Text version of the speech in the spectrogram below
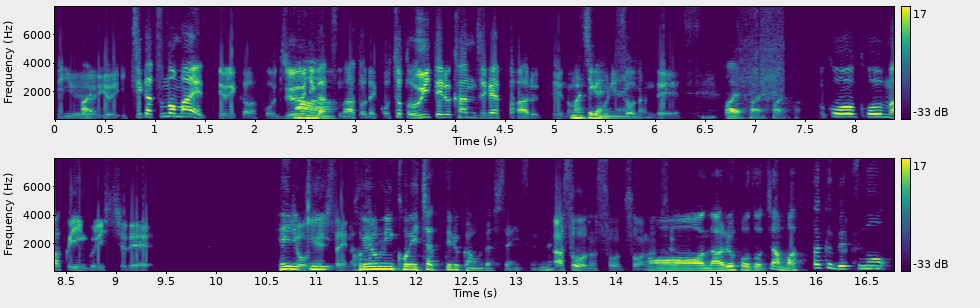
ていう、はい1月の前っていうよりかはこう12月の後でこうちょっと浮いてる感じがやっぱあるっていうのが間違いない理想なんで、はいはいはいはい。そこをこううまくイングリッシュで、西暦暦超えちゃってる感を出したいんですよね。あ、そうなんそうそうなんですよ。ああ、なるほど。じゃあ全く別の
